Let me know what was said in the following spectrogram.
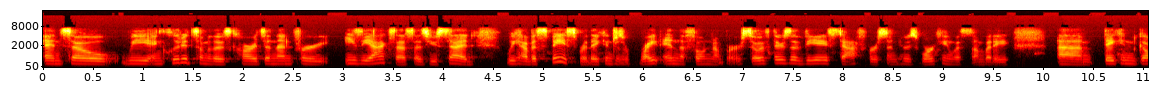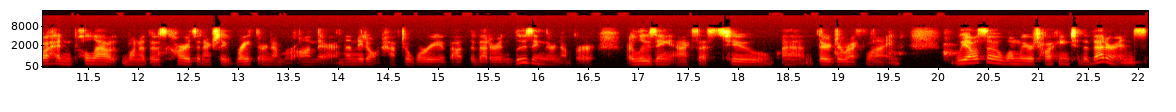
and so we included some of those cards. And then for easy access, as you said, we have a space where they can just write in the phone number. So if there's a VA staff person who's working with somebody, um, they can go ahead and pull out one of those cards and actually write their number on there. And then they don't have to worry about the veteran losing their number or losing access to um, their direct line. We also, when we were talking to the veterans,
